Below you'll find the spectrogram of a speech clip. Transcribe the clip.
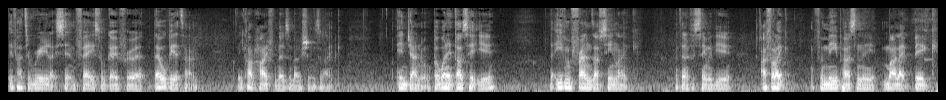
they've had to really like sit and face or go through it. There will be a time. You can't hide from those emotions, like in general. But when it does hit you, that even friends I've seen, like I don't know if it's the same with you. I feel like for me personally, my like big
